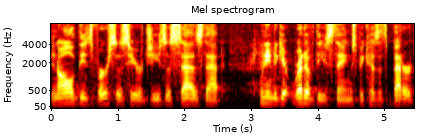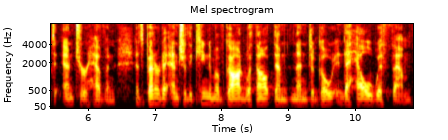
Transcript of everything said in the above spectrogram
In all of these verses here, Jesus says that we need to get rid of these things because it's better to enter heaven. It's better to enter the kingdom of God without them than to go into hell with them.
